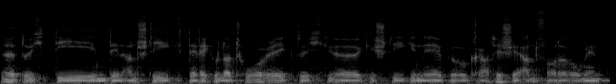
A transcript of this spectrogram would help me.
äh, durch die, den Anstieg der Regulatorik, durch äh, gestiegene bürokratische Anforderungen.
